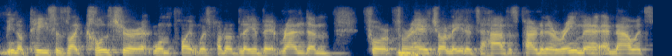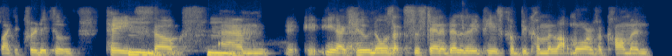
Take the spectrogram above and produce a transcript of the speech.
you know, pieces like culture at one point was probably a bit random for, for mm. HR leader to have as part of their remit. And now it's like a critical piece. Mm. So, mm. um, you know, who knows that sustainability piece could become a lot more of a common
